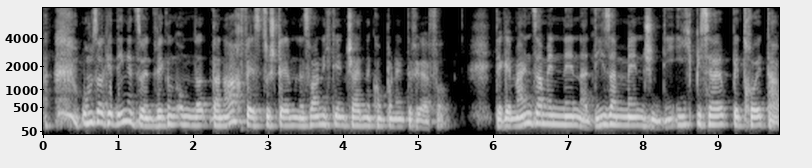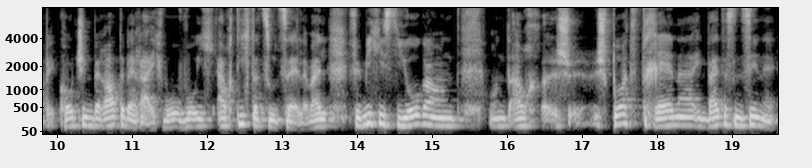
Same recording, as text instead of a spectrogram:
um solche Dinge zu entwickeln, um danach festzustellen, es war nicht die entscheidende Komponente für Erfolg. Der gemeinsame Nenner dieser Menschen, die ich bisher betreut habe, Coaching-Beraterbereich, wo, wo ich auch dich dazu zähle, weil für mich ist Yoga und, und auch äh, Sporttrainer im weitesten Sinne,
